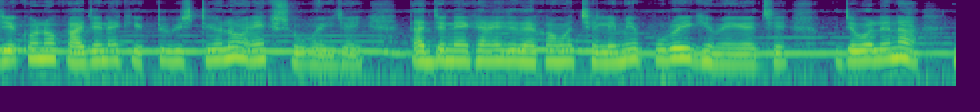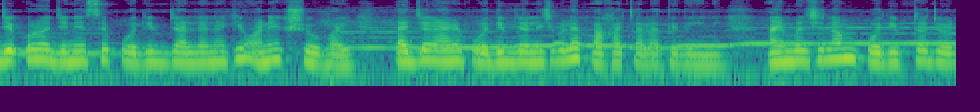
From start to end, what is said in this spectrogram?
যে কোনো কাজে নাকি একটু বৃষ্টি হলেও অনেক শুভ হয়ে যায়। তার জন্য এখানে যে দেখো আমার ছেলে মেয়ে পুরোই ঘেমে গেছে। যে বলে না, যে কোনো জিনিসে প্রদীপ জ্বাললে নাকি অনেক শুভ হয়। তার জন্য জন্য আমি প্রদীপ জ্বালিয়েছি বলে পাখা চালাতে দিইনি। আমি বলছিলাম, প্রদীপটা জ্বল,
